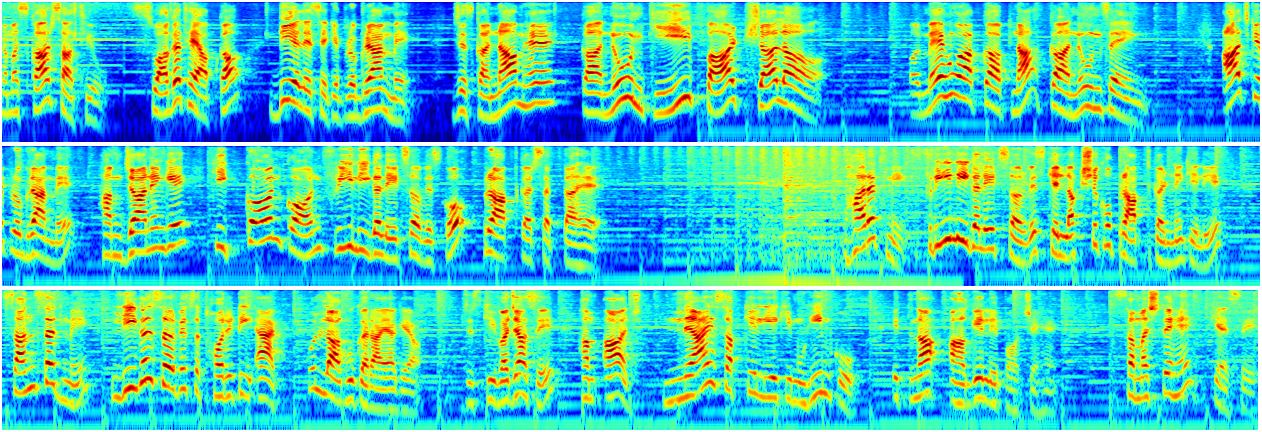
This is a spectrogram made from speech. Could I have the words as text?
नमस्कार साथियों, स्वागत है आपका डीएलएसए के प्रोग्राम में, जिसका नाम है कानून की पाठशाला। और मैं हूँ आपका अपना कानून सिंह आज के प्रोग्राम में हम जानेंगे कि कौन कौन फ्री लीगल एड सर्विस को प्राप्त कर सकता है। भारत में फ्री लीगल एड सर्विस के लक्ष्य को प्राप्त करने के लिए संसद में लीगल सर्विस अथॉरिटी एक्ट को लागू कराया गया। जिसकी वजह से हम आज न्याय सबके लिए की मुहिम को इतना आगे ले पहुँचे हैं। समझते हैं कैसे?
